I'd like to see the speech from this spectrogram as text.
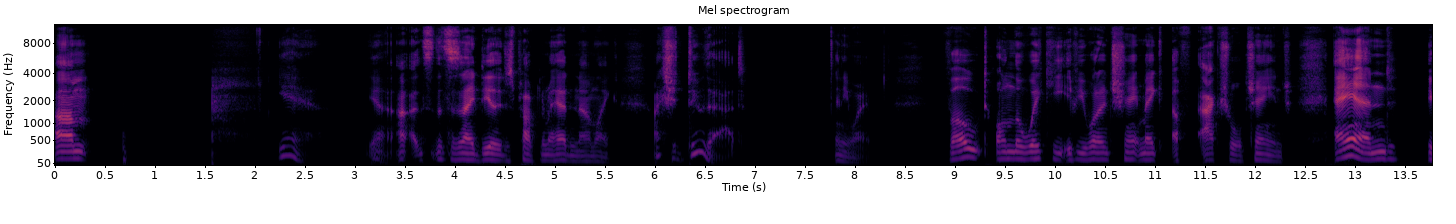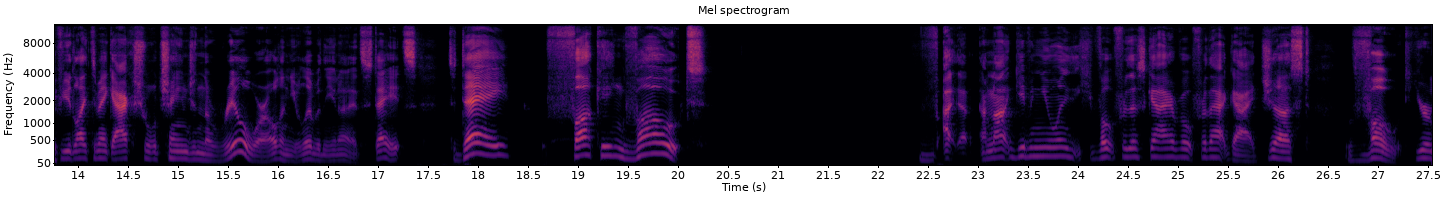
Um, yeah, yeah. I, this is an idea that just popped in my head, and I'm like, I should do that. Anyway, vote on the wiki if you want to cha- make a f- actual change, and if you'd like to make actual change in the real world and you live in the United States today, fucking vote. I, am not giving you any vote for this guy or vote for that guy. Just vote. Your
